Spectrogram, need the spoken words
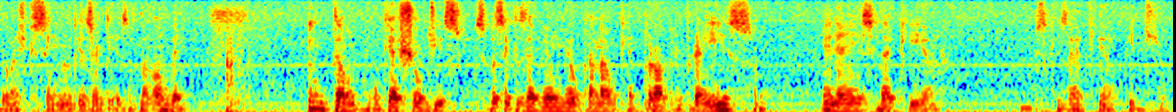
Eu acho que sim, não tenho certeza, mas vamos ver. Então, o que achou disso? Se você quiser ver o meu canal que é próprio para isso, ele é esse daqui, ó. Vou pesquisar aqui rapidinho.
